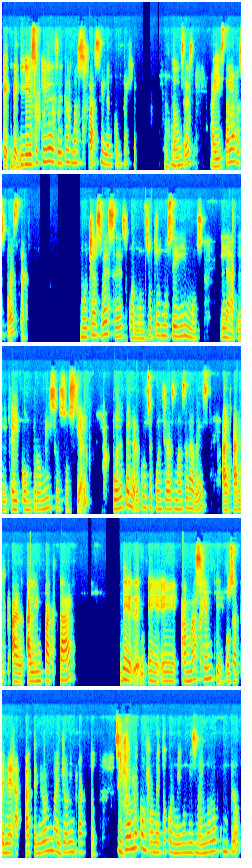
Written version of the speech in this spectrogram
eh, eh, y eso quiere decir que es más fácil el contagio. Entonces, ahí está la respuesta. Muchas veces, cuando nosotros no seguimos el compromiso social, puede tener consecuencias más graves al, impactar eh, a más gente, o sea, tener, a, tener un mayor impacto. Si yo me comprometo conmigo misma y no lo cumplo,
